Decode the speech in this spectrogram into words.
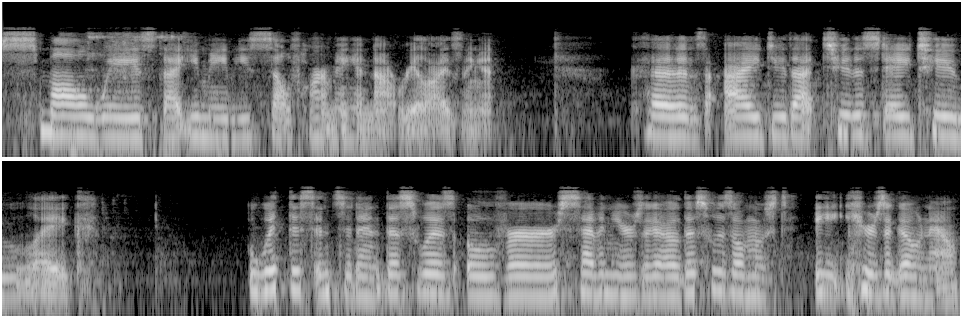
small ways that you may be self harming and not realizing it. Because I do that to this day too. Like, with this incident, this was over seven years ago. This was almost eight years ago now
